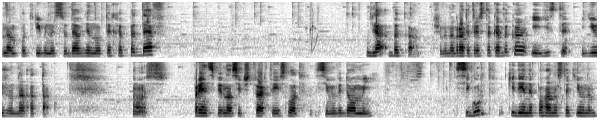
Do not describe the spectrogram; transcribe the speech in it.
нам потрібно сюди вдягнути ХПДФ для БК, щоб набрати 300 КБК і їсти їжу на атаку. Ось. В принципі, в нас є четвертий слот, всім відомий Сігурд, який дає непогано статівним.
